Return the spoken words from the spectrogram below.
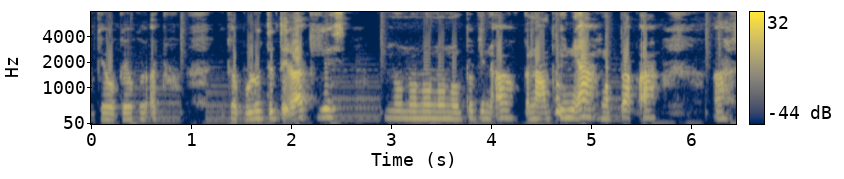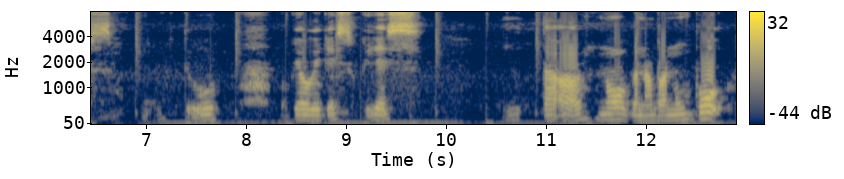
Oke oke oke. Aduh 30 detik lagi guys. No no no no no bikin ah kenapa ini? Ah ngebak ah ah. Itu oke oke guys. Oke guys. Kita oh, no kenapa numpuk?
